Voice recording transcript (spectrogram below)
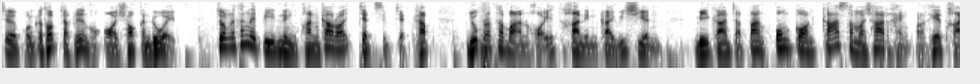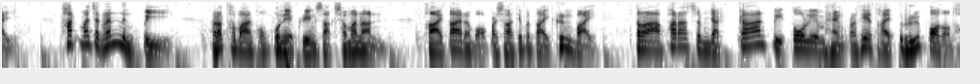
เจอผลกระทบจากเรื่องของออยช็อคกันด้วยจนกระทั่งในปี 1977 ครับ ยุครัฐบาลหอยธานินไกรวิเชียน มีการจัดตั้งองค์กรก๊าซธรรมชาติแห่งประเทศไทย ถัดมาจากนั้น 1 ปี รัฐบาลของพลเอกเกรียงศักดิ์ชมานันภายใต้ระบอบประชาธิปไตยครึ่งใบ ตราพระราชบัญญัติการปิโตรเลียมแห่งประเทศไทย หรือปตท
